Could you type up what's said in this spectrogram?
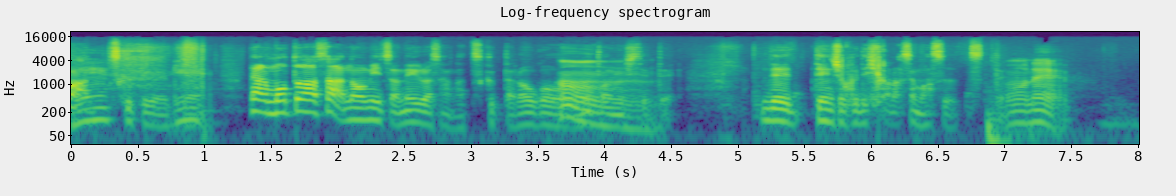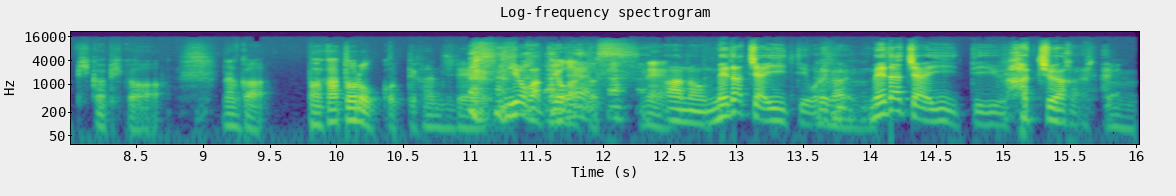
わえーー作ってくれて。だから元はさ、ノーミーツは目黒さんが作ったロゴを元にしてて。で、電飾で光らせます、つって。もうね、ピカピカ。なんか、バカトロッコって感じで。よかった、ね。よかったですね。あの、目立ちゃいいっていう、俺が、目立ちゃいいっていう発注だからね。うん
